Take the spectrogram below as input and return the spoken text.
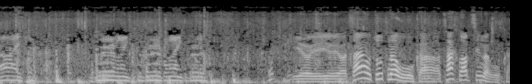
Ай, це. Бррр, маленько, бррр, помаленько, бррр. Йой-йой, оце отут наука, оце хлопці наука.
